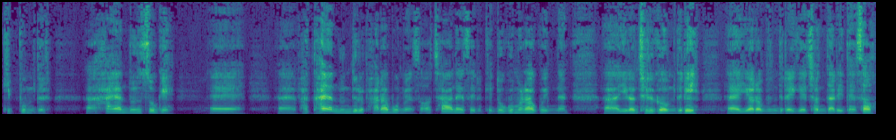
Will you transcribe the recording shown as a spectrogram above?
기쁨들 아, 하얀 눈 속에 에, 에, 하얀 눈들을 바라보면서 차 안에서 이렇게 녹음을 하고 있는 아, 이런 즐거움들이 에, 여러분들에게 전달이 돼서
